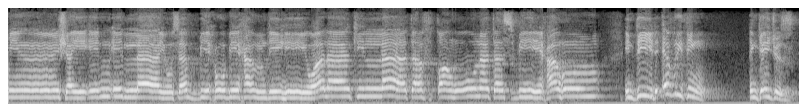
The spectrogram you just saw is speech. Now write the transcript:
مِّن شَيْءٍ إِلَّا يُسَبِّحُ بِحَمْدِهِ وَلَكِن لَّا تَفْقَهُونَ تَسْبِيحَهُمْ Indeed, everything engages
